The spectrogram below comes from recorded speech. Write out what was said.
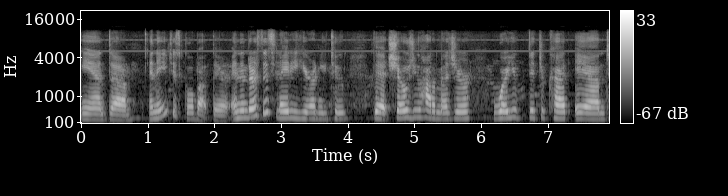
And um, and then you just go about there. And then there's this lady here on YouTube that shows you how to measure where you did your cut and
